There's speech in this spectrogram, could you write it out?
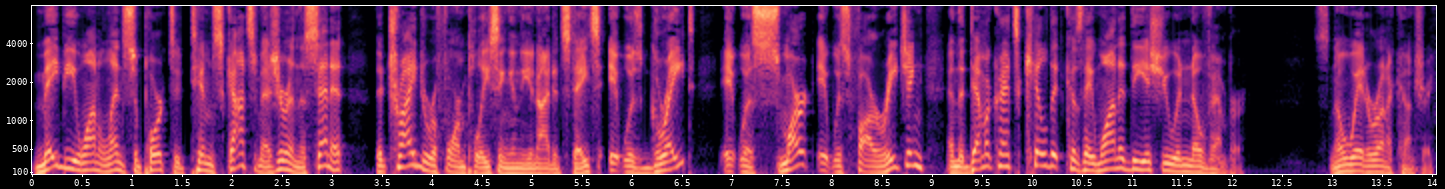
Maybe you want to lend support to Tim Scott's measure in the Senate that tried to reform policing in the United States. It was great. It was smart. It was far reaching. And the Democrats killed it because they wanted the issue in November. It's no way to run a country.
